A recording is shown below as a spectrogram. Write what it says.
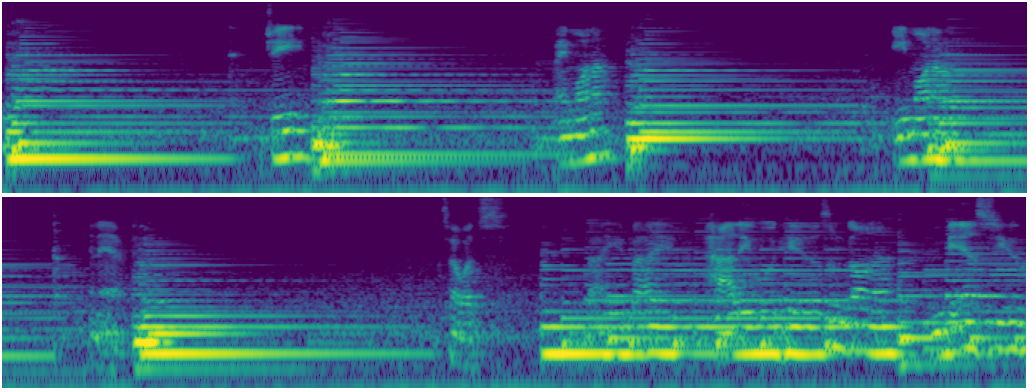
G, A minor, E minor, and F. So it's bye bye Hollywood Hills, I'm gonna miss you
